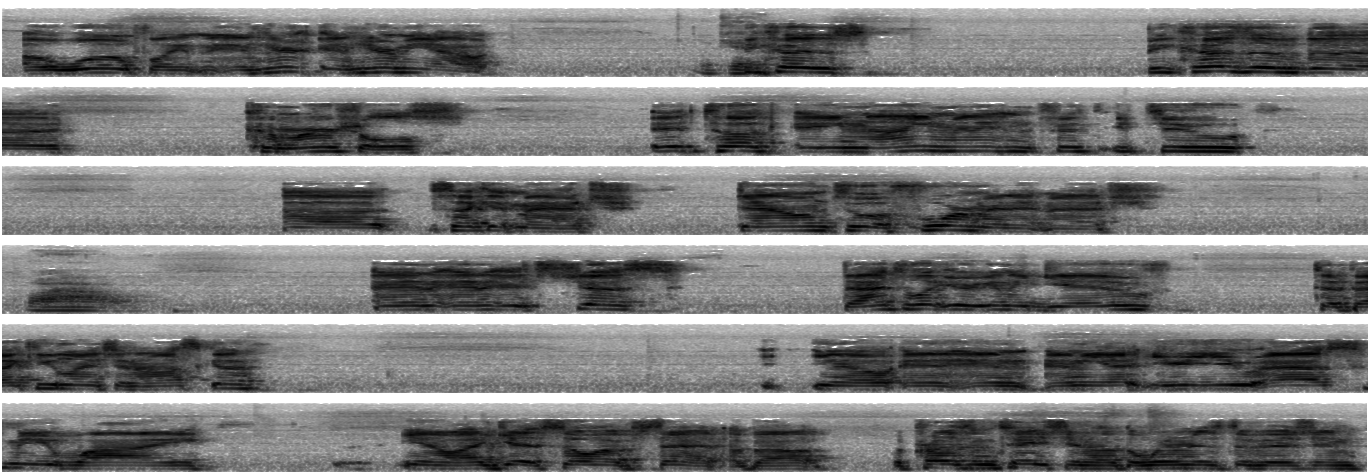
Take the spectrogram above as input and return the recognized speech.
a low point, and hear and hear me out Okay. because because of the commercials, it took a nine minute and fifty two uh, second match down to a four minute match, wow. and and it's just that's what you're gonna give to Becky Lynch and Asuka. You know, and, and, and yet you, you ask me why you know, I get so upset about the presentation of the women's division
